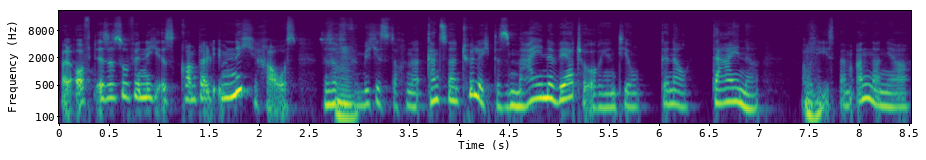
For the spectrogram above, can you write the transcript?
Weil oft ist es so, finde ich, es kommt halt eben nicht raus. Das heißt, Für mich ist doch na ganz natürlich, das ist meine Werteorientierung, genau, deine. Aber die ist beim anderen ja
